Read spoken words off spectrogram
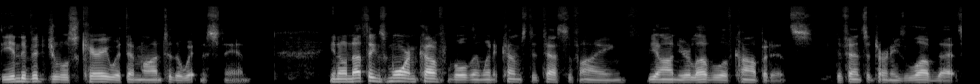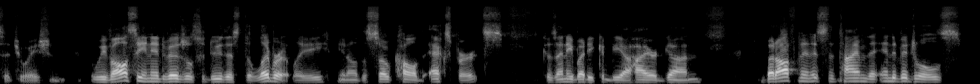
the individuals carry with them onto the witness stand. You know, nothing's more uncomfortable than when it comes to testifying beyond your level of competence. Defense attorneys love that situation. We've all seen individuals who do this deliberately, you know, the so called experts, because anybody can be a hired gun. But often it's the time that individuals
